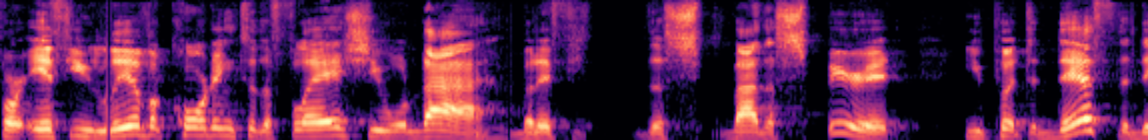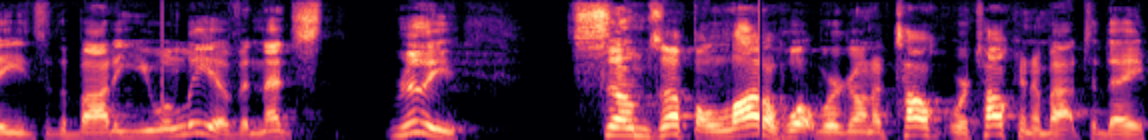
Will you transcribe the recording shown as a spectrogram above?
For if you live according to the flesh, you will die. But if the, by the Spirit you put to death the deeds of the body, you will live. And that's really sums up a lot of what we're going to talk we're talking about today.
